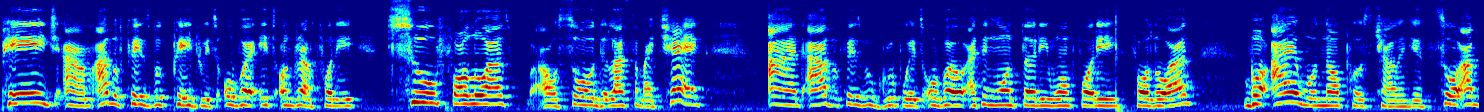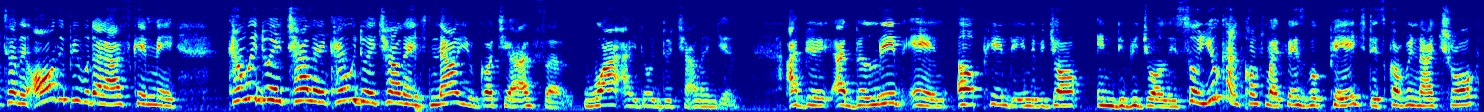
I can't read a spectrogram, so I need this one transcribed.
page. Um i have a facebook page with over 842 followers or so the last time i checked and i have a facebook group with over i think 130 140 followers but i will not post challenges. So i'm telling all the people that are asking me can we do a challenge? Can we do a challenge? Now you've got your answer. Why i don't do challenges I, be, I believe in helping the individual individually. So you can come to my Facebook page, Discovering Natural,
